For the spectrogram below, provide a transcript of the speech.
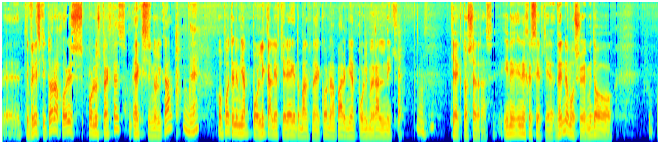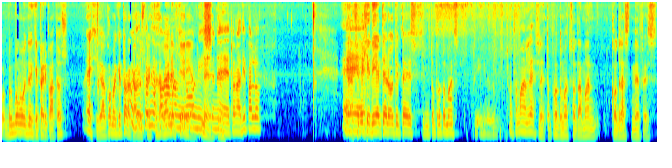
ε, τη βρίσκει τώρα χωρίς πολλούς παίχτε, έξι συνολικά. ναι. Οπότε είναι μια πολύ καλή ευκαιρία για τον Παναθηναϊκό να πάρει μια πολύ μεγάλη νίκη. Και εκτός έδρας. Είναι, είναι χρυσή ευκαιρία. Δεν είναι όμως, μην το. Μην πούμε ότι είναι και περίπατος. Έχει ακόμα και τώρα Όχι, καλούς γιατί καμιά παίχτε, φορά αλλά είναι άμα ευκαιρία. μειώνεις, Ναι, ναι, ναι. τον αντίπαλο. Εντάξει, Ε, Έχει ιδιαιτερότητες. Το πρώτο μάτσο. το Ταμάν λες. Ναι, το πρώτο μάτσο του Αταμάν κόντρα στην Έφες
